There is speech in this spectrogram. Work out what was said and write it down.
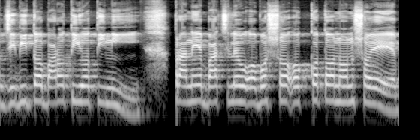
জীবিত ভারতীয় তিনি। প্রাণে বাঁচলেও অবশ্য অক্ষত নন শোয়েব।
